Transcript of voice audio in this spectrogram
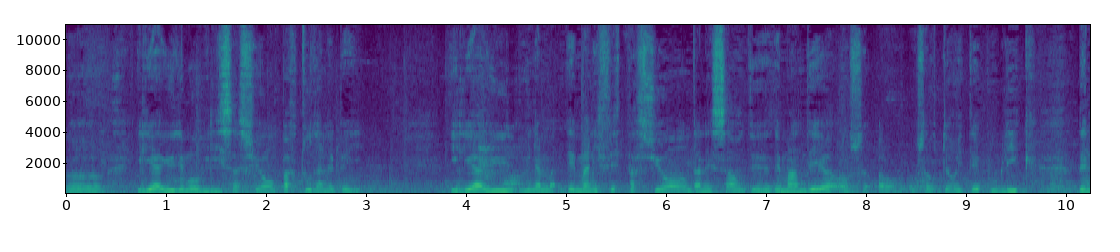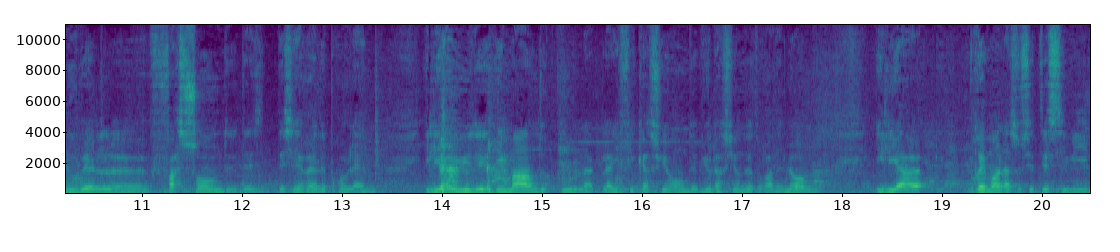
Euh, il y a eu des mobilisations partout dans le pays il y a eu des manifestations dans le sens de demander aux, autorités publiques de nouvelles euh, façons de, gérer les problèmes. Il y a eu des demandes pour la clarification des violations des droits de l'homme. Il y a vraiment la société civile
